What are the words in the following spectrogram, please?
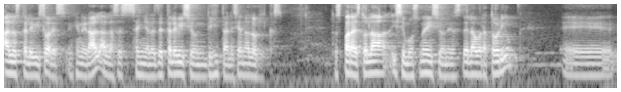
a los televisores, en general a las señales de televisión digitales y analógicas. Entonces para esto hicimos mediciones de laboratorio, eh,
